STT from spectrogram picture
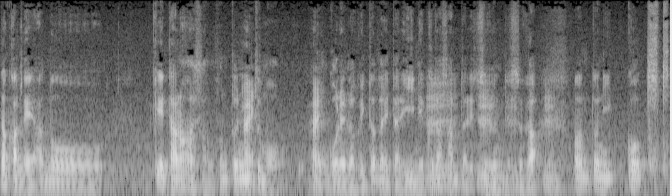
なんかねあのケイ棚橋さん本当にい。つもはい。ご連絡いただいたりいいねくださったりするんですが本当にこう聞き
